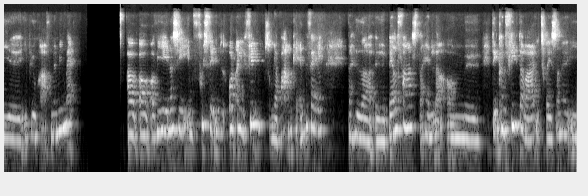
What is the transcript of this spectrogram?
i, øh, i biografen med min mand. Og, og, og vi er inde og se en fuldstændig vidunderlig film, som jeg varmt kan anbefale, der hedder øh, Belfast, der handler om øh, den konflikt, der var i 60'erne i,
